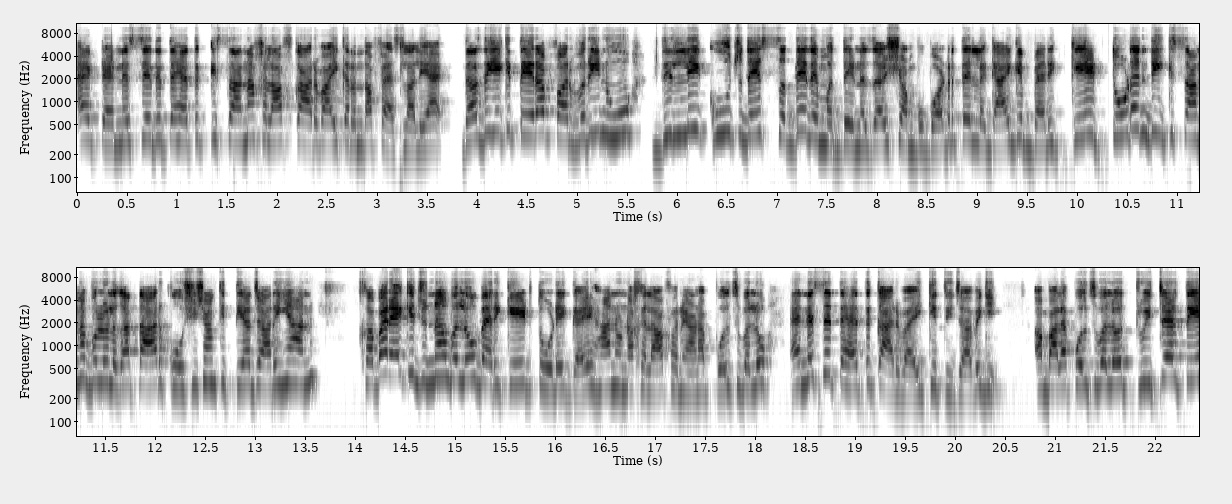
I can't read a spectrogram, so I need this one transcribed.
ਐਕਟ ਐਨਐਸਏ ਦੇ ਤਹਿਤ ਕਿਸਾਨਾਂ ਖਿਲਾਫ ਕਾਰਵਾਈ ਕਰਨ ਦਾ ਫੈਸਲਾ ਲਿਆ ਹੈ। ਦੱਸ ਦਈਏ ਕਿ 13 ਫਰਵਰੀ ਨੂੰ ਦਿੱਲੀ ਕੂਚ ਦੇ ਸੱਦੇ ਦੇ ਮੱਦੇਨਜ਼ਰ ਸ਼ੰਭੂ ਬਾਰਡਰ ਤੇ ਲਗਾਏ ਗਏ ਬੈਰੀਕੇਡ ਤੋੜਨ ਦੀ ਕਿਸਾਨਾਂ ਵੱਲੋਂ ਲਗਾਤਾਰ ਕੋਸ਼ਿਸ਼ਾਂ ਕੀਤੀਆਂ ਜਾ ਰਹੀਆਂ ਹਨ। ਖਬਰ ਹੈ ਕਿ ਜਿਨ੍ਹਾਂ ਵੱਲੋਂ ਬੈਰੀਕੇਡ ਤੋੜੇ ਗਏ ਹਨ। ਉਹਨਾਂ ਖਿਲਾਫ ਹਰਿਆਣਾ ਪੁਲਿਸ ਵੱਲੋਂ ਐਨਐਸਏ ਤਹਿਤ ਕਾਰਵਾਈ ਕੀਤੀ ਜਾਵੇਗੀ। ਅੰਬਾਲਾ ਪੁਲਿਸ ਵੱਲੋਂ ਟਵਿੱਟਰ ਤੇ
